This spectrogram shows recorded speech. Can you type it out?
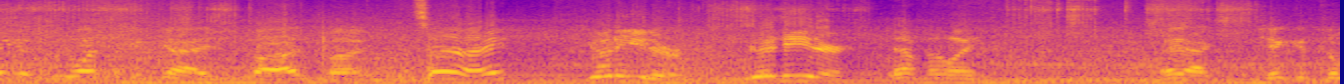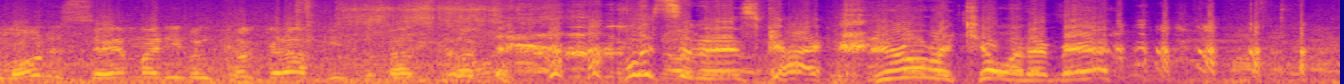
It's one you guys caught, but It's all right. Good eater. Good eater, definitely. Hey, I can take it to Lotus. Sam might even cook it up. He's the best cook. Listen to this guy. You're overkilling it, man.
